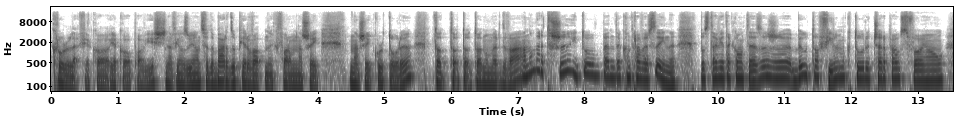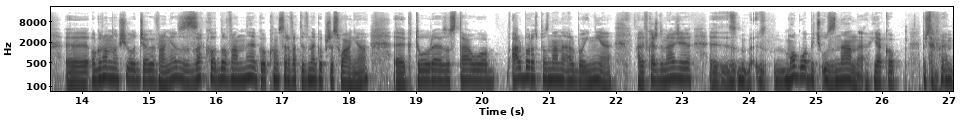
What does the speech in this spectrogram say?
Król Lew jako, jako opowieść, nawiązujące do bardzo pierwotnych form naszej, naszej kultury. To, to, to, to numer dwa. A numer trzy, i tu będę kontrowersyjny, postawię taką tezę, że był to film, który czerpał swoją ogromną siłę oddziaływania z zakodowanego, konserwatywnego przesłania, które zostało albo rozpoznane, albo i nie, ale w każdym razie mogło być uznane jako, że tak powiem,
